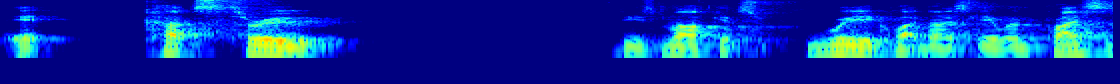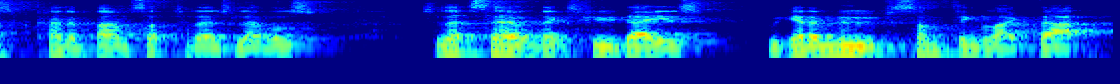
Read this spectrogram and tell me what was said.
it cuts through these markets really quite nicely. When prices kind of bounce up to those levels, so let's say over the next few days we get a move, something like that.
